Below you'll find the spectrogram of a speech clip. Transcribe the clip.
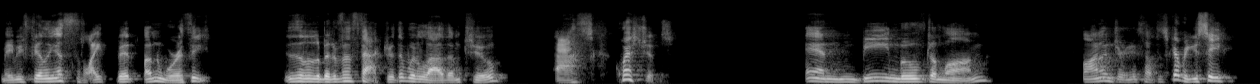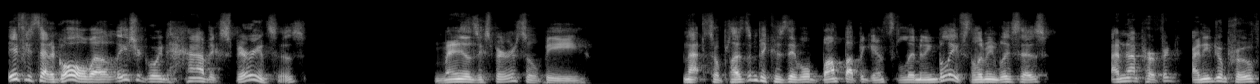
maybe feeling a slight bit unworthy is a little bit of a factor that would allow them to ask questions and be moved along on a journey of self discovery. You see, if you set a goal, well, at least you're going to have experiences. Many of those experiences will be not so pleasant because they will bump up against limiting beliefs. The limiting belief says, I'm not perfect. I need to improve.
